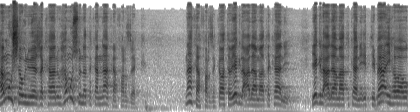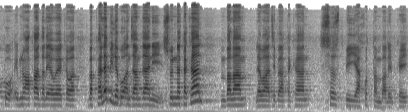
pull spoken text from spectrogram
هەموو شەو نوێژەکان و هەموو سونەتەکان ناکا فەرزێک ناکا فەرزەکەاتەوە یەک لە علاماتەکانی یەک لە علاماتەکانی ئتیباعی هەواوەکو ئیبن عتا دەڵێ ئەوەیەکەوە بە پەلەبی لە بۆ ئەنجامدانی سونەتەکان بەڵام لە واجباتەکان سزبی یاخود تەمبەڵی بکەیت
